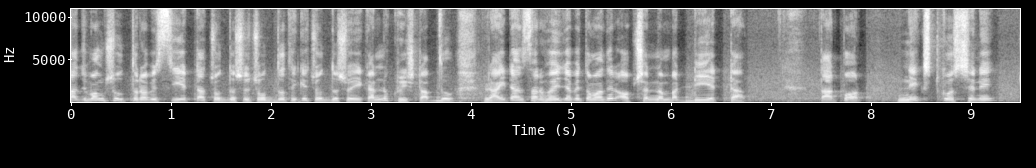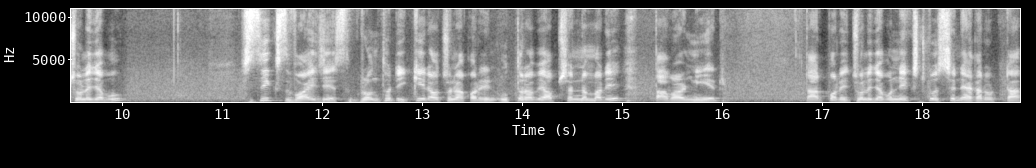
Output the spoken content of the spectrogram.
রাজবংশ উত্তর হবে সি এরটা চোদ্দোশো চোদ্দ থেকে চোদ্দোশো একান্ন খ্রিস্টাব্দ। রাইট আনসার হয়ে যাবে তোমাদের অপশান নাম্বার ডি এরটা তারপর নেক্সট কোশ্চেনে চলে যাব। সিক্স ভয়েজেস গ্রন্থটি কে রচনা করেন? উত্তর হবে অপশান নাম্বারে তাবার্নিয়ের। তারপরে চলে যাব নেক্সট কোশ্চেন এগারোটা।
